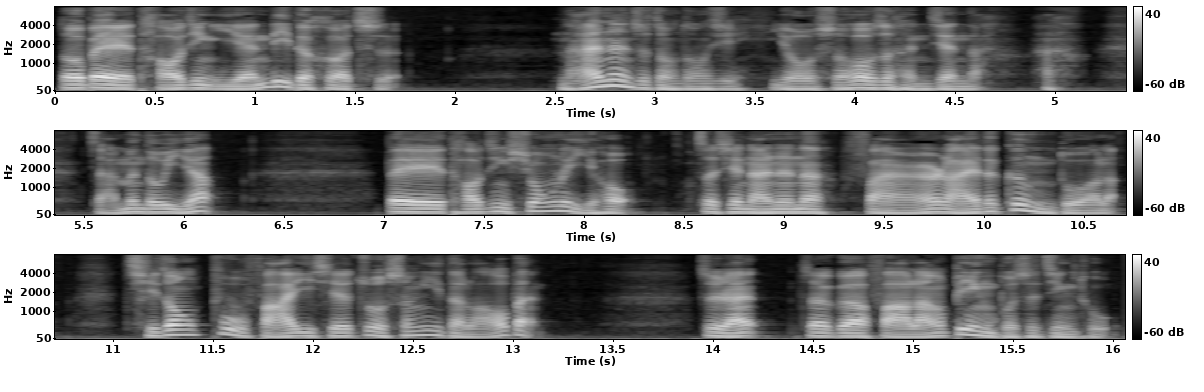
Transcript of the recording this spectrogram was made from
都被陶静严厉的呵斥。男人这种东西，有时候是很贱的，哈，咱们都一样。被陶静凶了以后，这些男人呢，反而来的更多了，其中不乏一些做生意的老板。自然，这个发廊并不是净土。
